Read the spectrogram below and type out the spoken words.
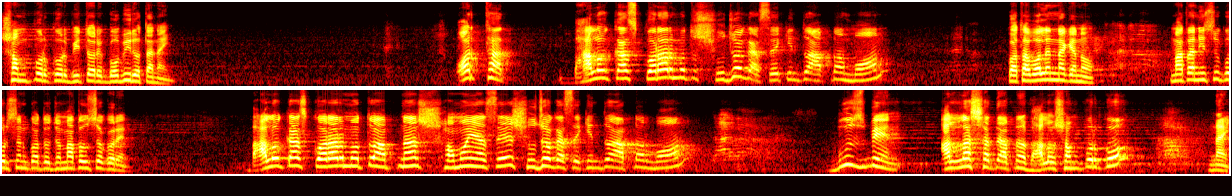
সম্পর্কর ভিতরে গভীরতা নাই। অর্থাৎ ভালো কাজ করার মতো সুযোগ আছে, কিন্তু আপনার মন কথা বলেন না কেন? মাথা নিচু করছেন কতজন? মাথা উঁচু করেন। ভালো কাজ করার মতো আপনার সময় আছে, সুযোগ আছে, কিন্তু আপনার মন বুঝবেন আল্লাহর সাথে আপনার ভালো সম্পর্ক নাই।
